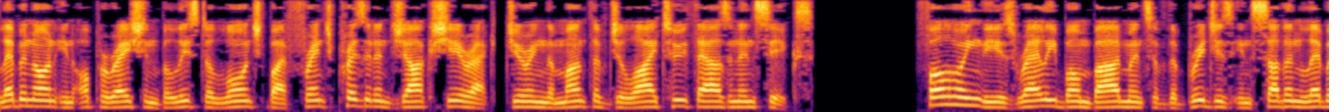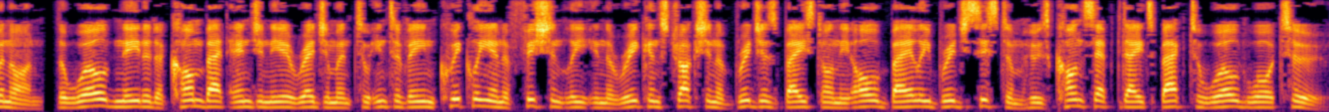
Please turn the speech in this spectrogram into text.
Lebanon in Operation Baliste launched by French President Jacques Chirac, during the month of July 2006. Following the Israeli bombardments of the bridges in southern Lebanon, the world needed a combat engineer regiment to intervene quickly and efficiently in the reconstruction of bridges based on the old Bailey Bridge system whose concept dates back to World War II.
